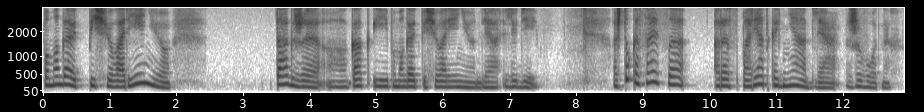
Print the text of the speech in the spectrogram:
помогают пищеварению так же, э, как и помогают пищеварению для людей. А что касается распорядка дня для животных,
